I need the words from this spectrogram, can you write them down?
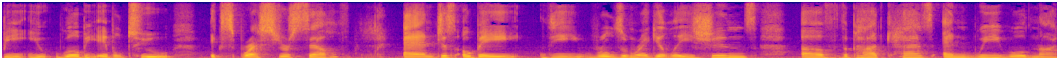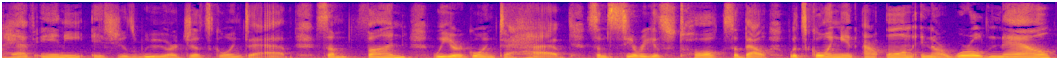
be, you will be able to express yourself and just obey the rules and regulations of the podcast, and we will not have any issues. We are just going to have some fun. We are going to have some serious talks about what's going in our, on in our world now,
